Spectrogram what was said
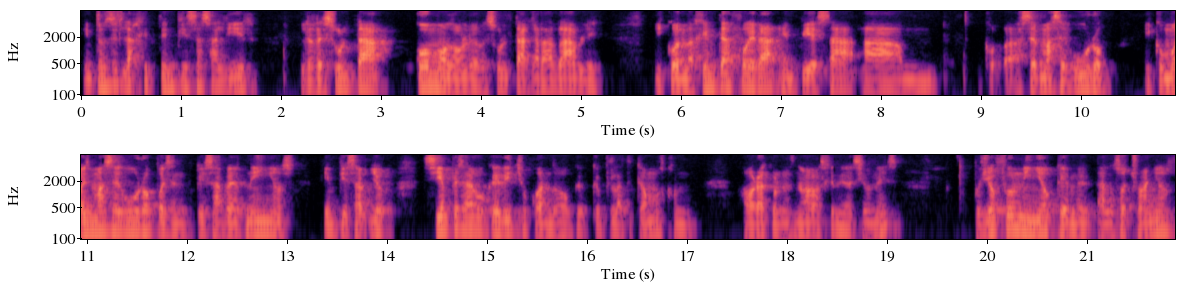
entonces la gente empieza a salir, le resulta cómodo, le resulta agradable. Y con la gente afuera empieza a, mm, a, ser más seguro. Y como es más seguro, pues empieza a ver niños y empieza... Yo siempre es algo que he dicho cuando que platicamos con ahora con las nuevas generaciones, pues yo fui un niño que a los ocho años,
